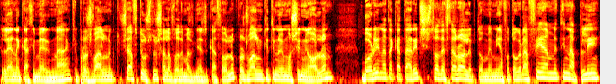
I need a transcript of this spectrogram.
λένε καθημερινά και προσβάλλουν και τους εαυτούς τους, αλλά αυτό δεν μας νοιάζει καθόλου, προσβάλλουν και την νοημοσύνη όλων, μπορεί να τα καταρρύψει στο δευτερόλεπτο με μια φωτογραφία με την απλή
